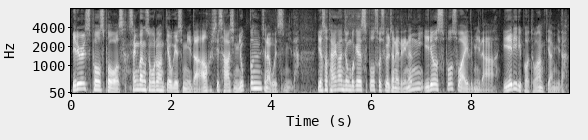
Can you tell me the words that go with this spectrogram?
일요일 스포츠 스포츠 생방송으로 함께 오겠습니다. 9시 46분 지나고 있습니다. 이어서 다양한 종목의 스포츠 소식을 전해드리는 일요 스포츠 와이드입니다. 이혜리 리포터와 함께합니다.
